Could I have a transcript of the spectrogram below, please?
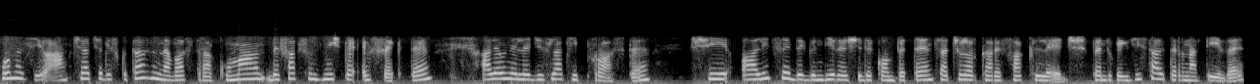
Bună ziua! Ceea ce discutați dumneavoastră acum, de fapt, sunt niște efecte ale unei legislații proaste, și a lipsei de gândire și de competență a celor care fac legi, pentru că există alternative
